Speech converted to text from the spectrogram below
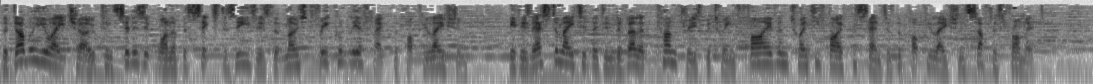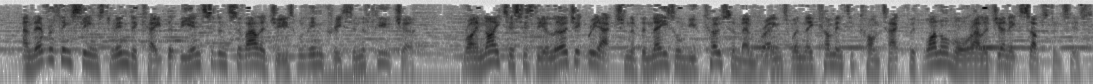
The WHO considers it one of the six diseases that most frequently affect the population. It is estimated that in developed countries between 5 and 25% of the population suffers from it. And everything seems to indicate that the incidence of allergies will increase in the future. Rhinitis is the allergic reaction of the nasal mucosa membranes when they come into contact with one or more allergenic substances.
